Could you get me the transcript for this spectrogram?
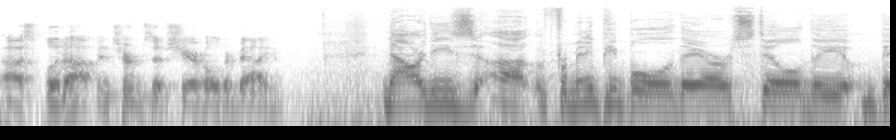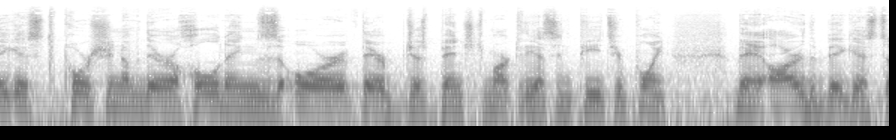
uh, split up in terms of shareholder value. Now, are these, uh, for many people, they are still the biggest portion of their holdings, or if they're just benchmarked to the S&P, to your point, they are the biggest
